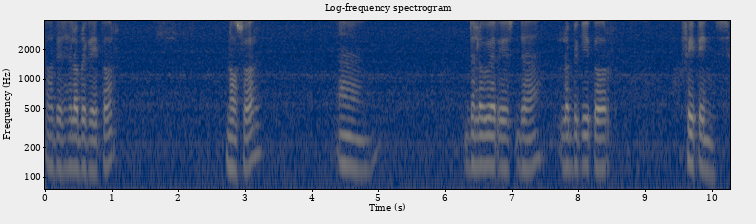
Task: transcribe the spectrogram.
So this is lubricator. Nozzle and the lower is the lubricator fittings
